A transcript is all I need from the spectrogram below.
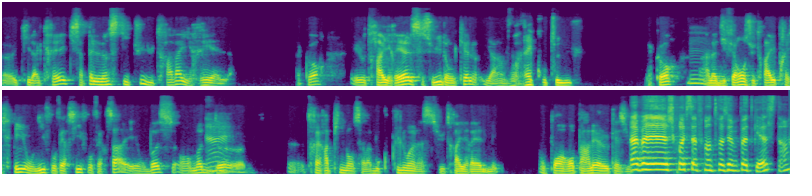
euh, qu'il a créée qui s'appelle l'Institut du travail réel. D'accord? Et le travail réel, c'est celui dans lequel il y a un vrai contenu. D'accord? Hmm. À la différence du travail prescrit, on dit il faut faire ci, il faut faire ça, et on bosse en mode ah de, très rapidement. Ça va beaucoup plus loin, l'Institut du travail réel. Mais on pourra en reparler à l'occasion. Ah ben, je crois que ça fera un troisième podcast. Hein.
